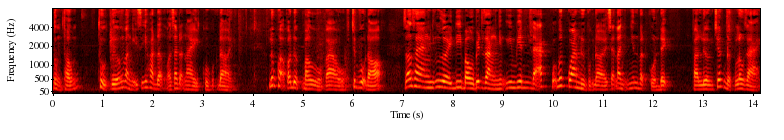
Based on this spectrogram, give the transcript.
tổng thống, thủ tướng và nghị sĩ hoạt động ở giai đoạn này của cuộc đời. Lúc họ có được bầu vào chức vụ đó, Rõ ràng những người đi bầu biết rằng những ứng viên đã bước qua nửa cuộc đời sẽ là những nhân vật ổn định và lường trước được lâu dài.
